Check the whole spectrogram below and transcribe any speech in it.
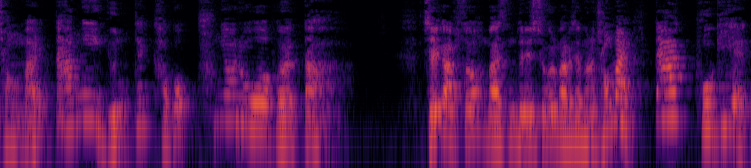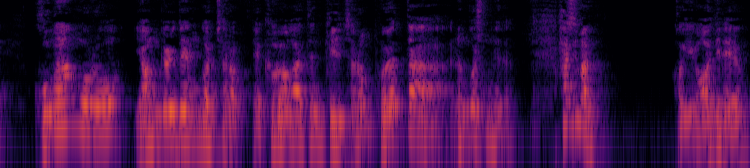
정말 땅이 윤택하고 풍요로워 보였다. 제가 앞서 말씀드린 식으로 말하자면 정말 딱 보기에 공항으로 연결된 것처럼 예, 그와 같은 길처럼 보였다는 것입니다. 하지만 거기가 어디래요?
